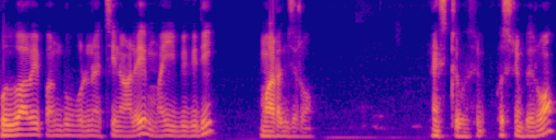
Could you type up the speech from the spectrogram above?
பொதுவாகவே பண்பு புணர்ச்சினாலே மை விகுதி மறைஞ்சிரும். நெக்ஸ்ட் கொஸ்டின் கொஸ்டின் போயிடுவோம்.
